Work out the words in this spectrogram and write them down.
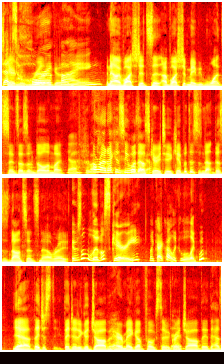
That Scared me really good. horrifying. And now I've watched it. Since, I've watched it maybe once since as an adult. I'm like, Yeah. All right, all watched right, it I can see why that was ago. scary to a kid, but this is not. This is nonsense now, right? It was a little scary. Like I got like a little like whoop. Yeah, they just they did a good job. Yeah. Hair, makeup folks did They a great did. job. They, they had,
